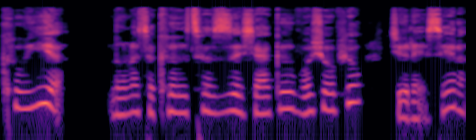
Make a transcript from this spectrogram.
可以的，侬辣出口测试一下购物小票就来塞了。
